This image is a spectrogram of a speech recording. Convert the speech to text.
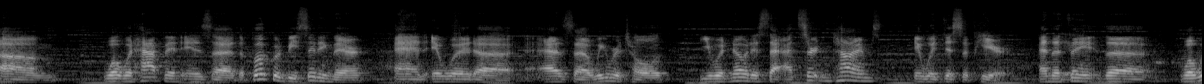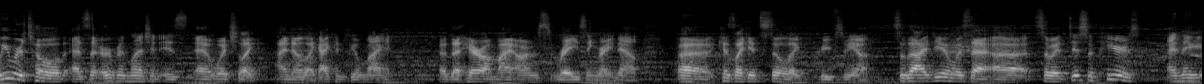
um, what would happen is uh, the book would be sitting there and it would, uh, as uh, we were told, you would notice that at certain times it would disappear. And the Yeah. thing, the what we were told as the urban legend is, at which like I know, like I can feel my uh, the hair on my arms raising right now, because like it still like creeps me out. So the idea was that uh, so it disappears, and they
